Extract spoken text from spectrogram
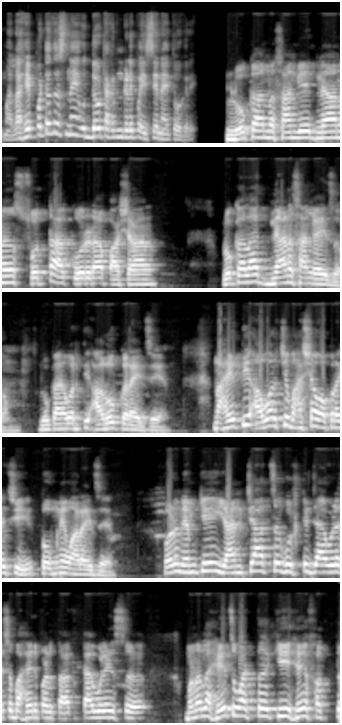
मला हे पटतच नाही उद्धव ठाकरेंकडे पैसे नाहीत वगैरे. लोकांना सांगे ज्ञान स्वतः कोरडा पाषाण. लोकाला ज्ञान सांगायचं लोकांवरती आरोप करायचे. नाही ती आवरची भाषा वापरायची टोमणे मारायचे. पण नेमकी यांच्याच गोष्टी ज्या वेळेस बाहेर पडतात त्यावेळेस मनाला हेच वाटतं की हे फक्त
